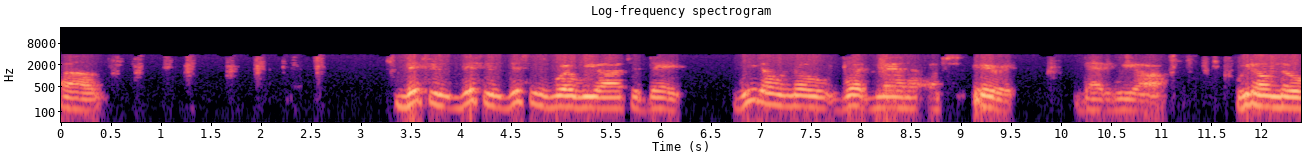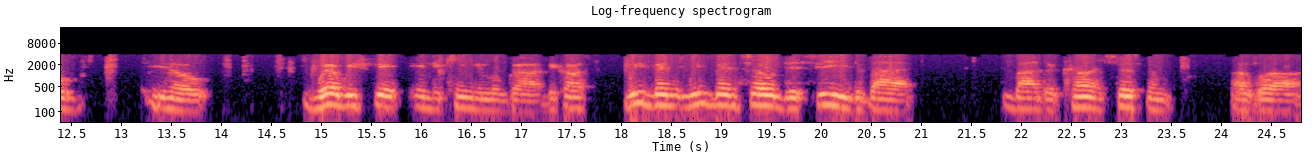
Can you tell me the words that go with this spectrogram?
uh, this is this is this is where we are today. We don't know what manner of spirit that we are. We don't know, you know, where we fit in the kingdom of God because we've been we've been so deceived by by the current system of uh,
